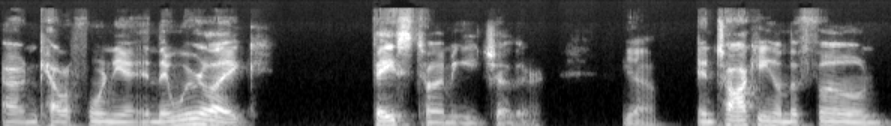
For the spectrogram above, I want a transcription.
out in California, and then we were like FaceTiming each other Yeah. and talking on the phone,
